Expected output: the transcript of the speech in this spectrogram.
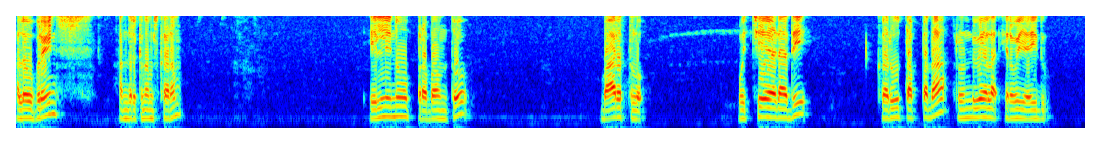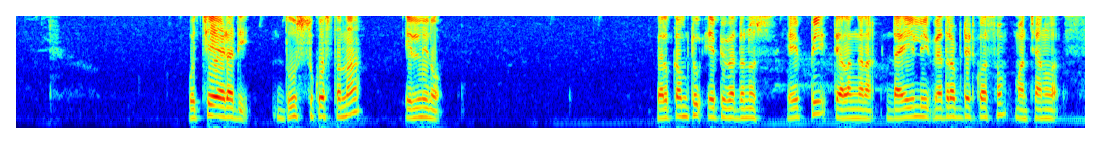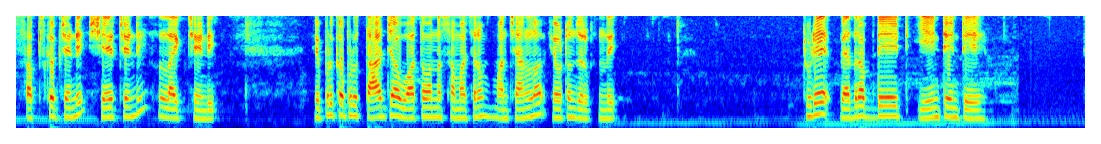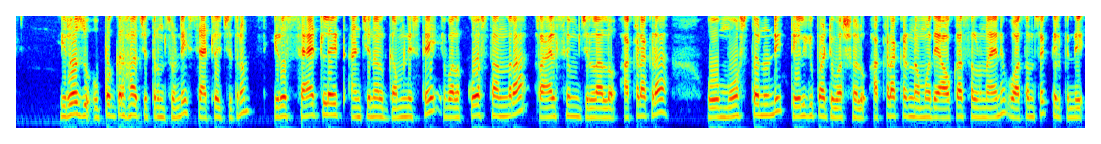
Hello friends అందరికి నమస్కారం. El Niño ప్రభావంతో భారత్లో వచ్చే ఏడాది కరువు తప్పదా? రెండు వేల ఇరవై ఐదు వచ్చే ఏడాది దూసుకొస్తున్న El Nino welcome to AP weather news. AP Telangana daily weather update కోసం మన ఛానల్ సబ్స్క్రైబ్ చేయండి షేర్ చేయండి లైక్ చేయండి. ఎప్పటికప్పుడు తాజా వాతావరణ సమాచారం మన ఛానల్లో ఇవ్వటం జరుగుతుంది. టుడే వెదర్ అప్డేట్ ఏంటంటే ఈరోజు ఉపగ్రహ చిత్రం చూడండి శాటిలైట్ చిత్రం. ఈరోజు శాటిలైట్ అంచనాలు గమనిస్తే ఇవాళ కోస్తాంధ్ర రాయలసీమ జిల్లాలో అక్కడక్కడ ఓ మోస్త నుండి తేలికపాటి వర్షాలు అక్కడక్కడ నమోదే అవకాశాలు ఉన్నాయని వాతావరణ శాఖ తెలిపింది.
